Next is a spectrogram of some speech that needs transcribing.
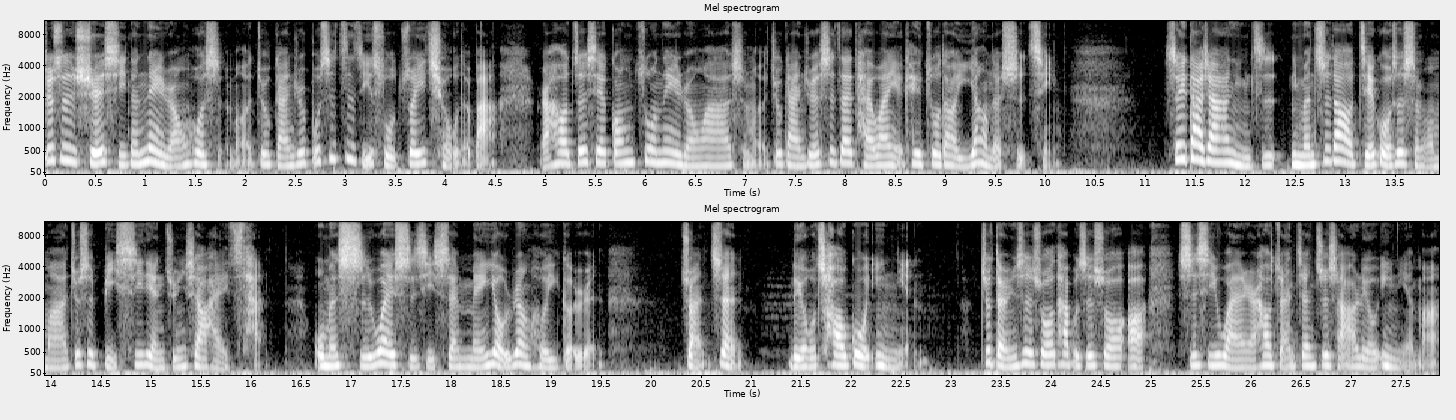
就是学习的内容或什么，就感觉不是自己所追求的吧。然后这些工作内容啊什么，就感觉是在台湾也可以做到一样的事情。所以大家，你知你们知道结果是什么吗？就是比西点军校还惨。我们十位实习生没有任何一个人转正留超过一年，就等于是说他不是说啊实习完然后转正至少要留一年吗？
